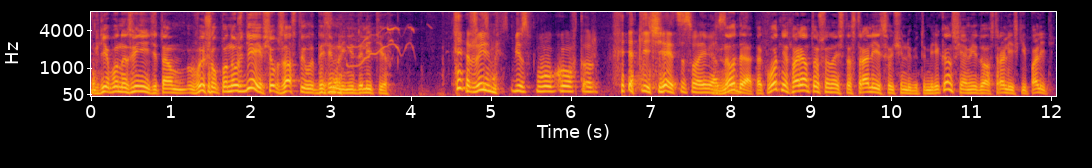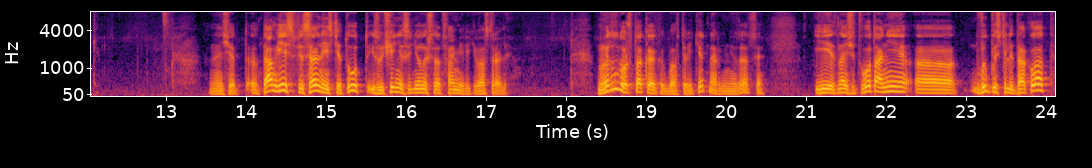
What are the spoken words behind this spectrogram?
Где бы он, извините, там вышел по нужде, и все бы застыло, до земли не долетев. Жизнь без, без пауков тоже отличается своими особенностями. Ну да, так вот, несмотря на то, что, значит, австралийцы очень любят американцев, я имею в виду австралийские политики, значит, там есть специальный институт изучения Соединенных Штатов Америки в Австралии. Ну, это тоже такая как бы авторитетная организация. И, значит, вот они э, выпустили доклад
